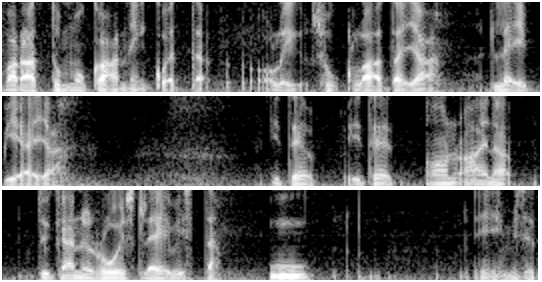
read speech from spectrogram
varattu mukaan, niin kuin, että oli suklaata ja leipiä ja itse on aina tykännyt ruisleivistä. Mm. Ihmiset,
